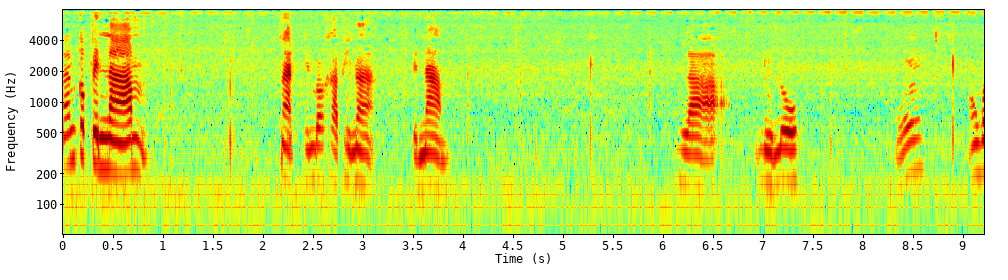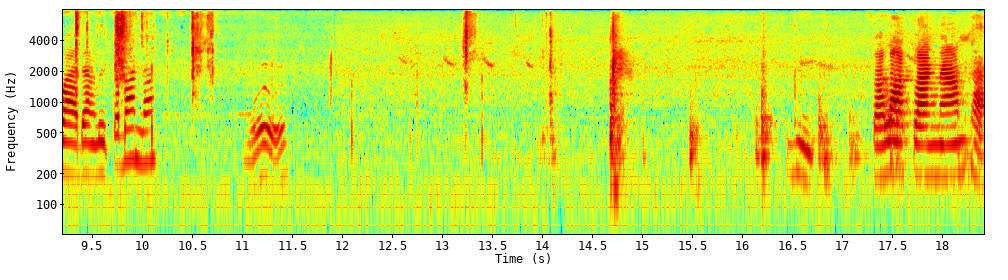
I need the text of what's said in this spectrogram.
นั่นก็เป็นน้ำ นัดเห็นบ่ค่ะพี่นาเป็นน้ำลาดูโล Ouais, เอาว่าดังเลยกลับบ้านนะ ouais, ouais. นี่ศาลากลางน้ำค่ะ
